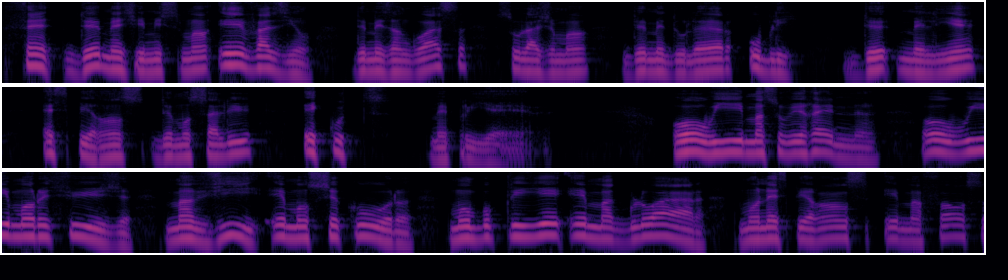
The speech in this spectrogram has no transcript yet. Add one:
fin de mes gémissements, évasion de mes angoisses, soulagement de mes douleurs, oubli de mes liens, espérance de mon salut, écoute mes prières. Ô oui, ma souveraine, ô oui, mon refuge, ma vie et mon secours, mon bouclier et ma gloire, mon espérance et ma force,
